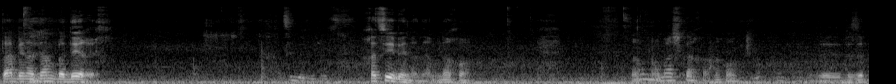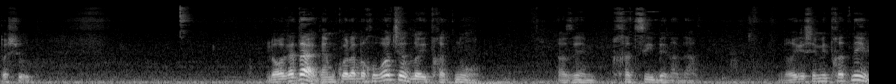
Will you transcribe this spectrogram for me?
אתה בן אדם בדרך. חצי בן אדם, נכון. לא, ממש ככה, נכון. זה, וזה פשוט. לא רק אתה, גם כל הבחורות שעוד לא התחתנו, אז הם חצי בן אדם. ברגע שהם מתחתנים,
